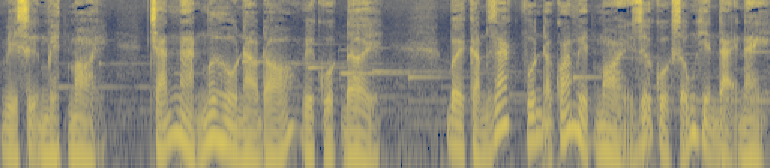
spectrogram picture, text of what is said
vì sự mệt mỏi, chán nản mơ hồ nào đó về cuộc đời, bởi cảm giác vốn đã quá mệt mỏi giữa cuộc sống hiện đại này.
